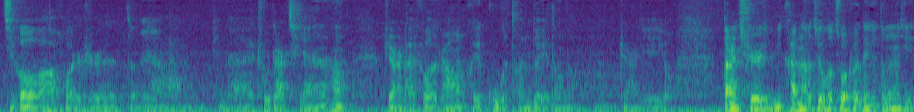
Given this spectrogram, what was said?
机构啊，或者是怎么样，品牌出点钱哈，这样来说，然后可以雇个团队等等，嗯，这样也有。但是其实你看他最后做出那个东西，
